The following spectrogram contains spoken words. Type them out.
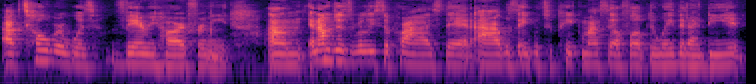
October was very hard for me. Um, and I'm just really surprised that I was able to pick myself up the way that I did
